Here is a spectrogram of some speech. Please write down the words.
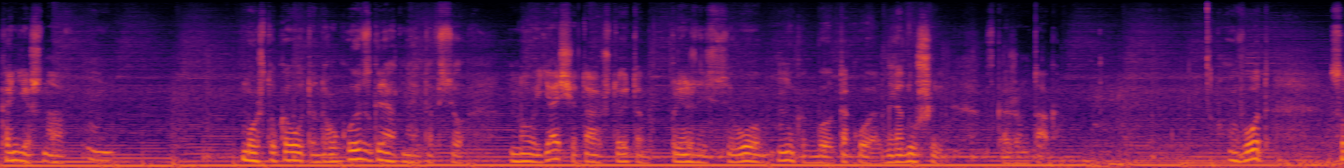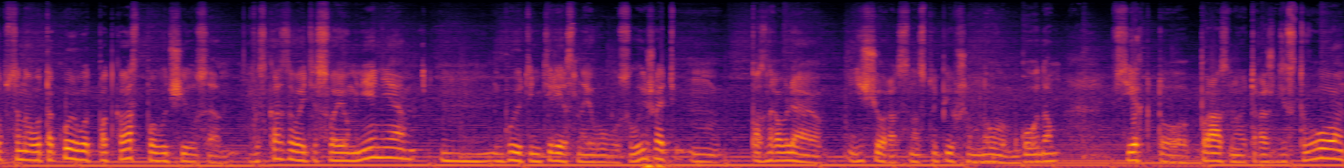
Конечно, может у кого-то другой взгляд на это все, но я считаю, что это прежде всего, ну, как бы такое, для души, скажем так. Вот, собственно, вот такой вот подкаст получился. Высказывайте свое мнение, будет интересно его услышать. Поздравляю еще раз с наступившим Новым Годом всех, кто празднует Рождество,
